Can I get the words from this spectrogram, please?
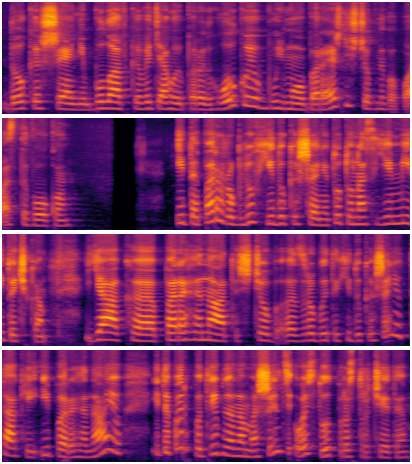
до кишені. Булавки витягую перед голкою, будьмо обережні, щоб не попасти в око. І тепер роблю вхід у кишеню. Тут у нас є міточка, як е, перегинати, щоб е, зробити вхід у кишеню, так і перегинаю. І тепер потрібно на машинці ось тут прострочити.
